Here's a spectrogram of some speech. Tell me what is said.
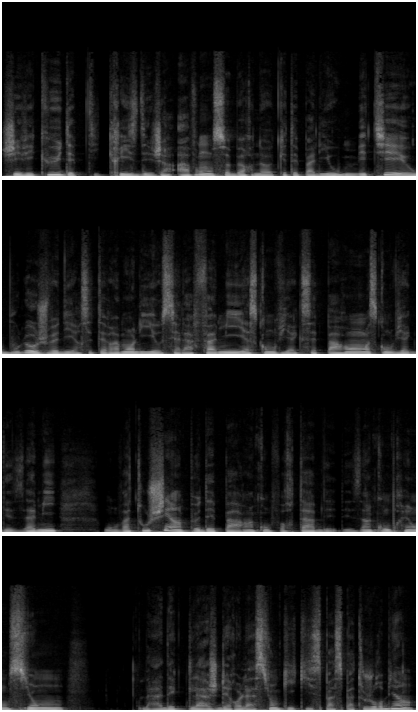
j'ai vécu des petites crises déjà avant ce burn-out qui n'étaient pas liées au métier, au boulot, je veux dire. C'était vraiment lié aussi à la famille, à ce qu'on vit avec ses parents, à ce qu'on vit avec des amis, où on va toucher un peu des parts inconfortables, des, incompréhensions, bah, des clashs, des relations qui ne se passent pas toujours bien.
